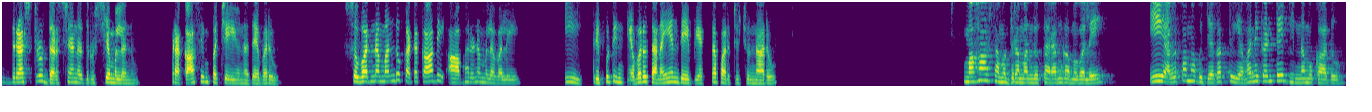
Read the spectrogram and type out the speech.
ద్రష్టృ దర్శన దృశ్యములను ప్రకాశింపచేయునదెవరు? సువర్ణమందు కటకాది ఆభరణముల వలె ఈ త్రిపుటిని ఎవరు తనయందే వ్యక్తపరచుచున్నారు? మహాసముద్రమందు తరంగము వలె ఈ అల్పమగు జగత్తు ఎవని కంటే భిన్నము కాదు.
